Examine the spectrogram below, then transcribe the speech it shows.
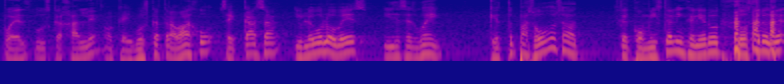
Pues busca jale. Ok, busca trabajo, se casa y luego lo ves y dices, güey, ¿qué te pasó? O sea, te comiste al ingeniero dos, tres veces.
